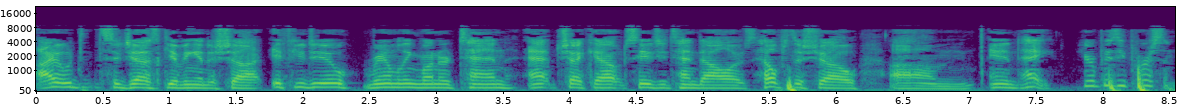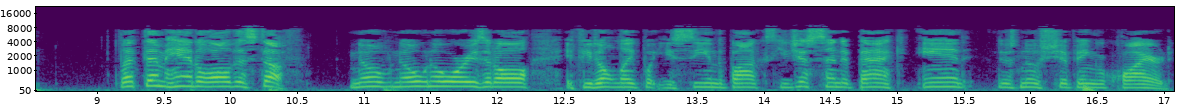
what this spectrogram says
I would suggest giving it a shot. If you do, Rambling Runner 10 at checkout saves you $10, helps the show. Um, and hey, you're a busy person. Let them handle all this stuff. No, no, no worries at all. If you don't like what you see in the box, you just send it back, and there's no shipping required,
